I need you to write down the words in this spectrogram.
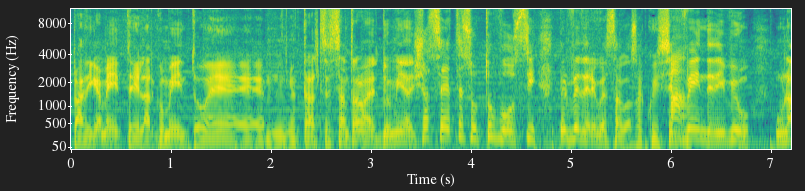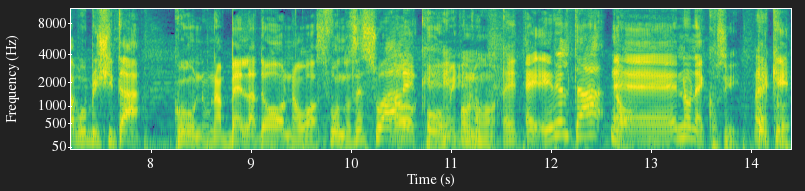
Praticamente l'argomento è tra il 69 e il 2017 sottoposti per vedere questa cosa qui. Se Ah. vende di più una pubblicità Ceará. Con una bella donna o a sfondo sessuale Ok, o o no. E- E in realtà No. eh, non è così. Perché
